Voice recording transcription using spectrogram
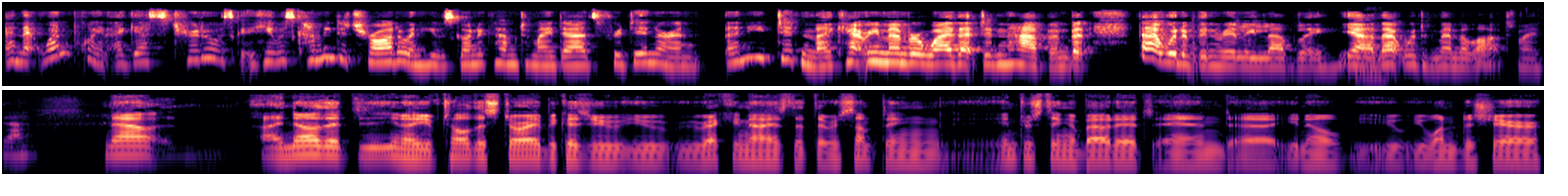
and at one point, I guess Trudeau was he was coming to Toronto and he was going to come to my dad's for dinner, and then he didn't. I can't remember why that didn't happen, but that would have been really lovely. Yeah, yeah. that would have meant a lot to my dad. Now, I know that you know you've told this story because you you recognize that there was something interesting about it, and uh, you know you you wanted to share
